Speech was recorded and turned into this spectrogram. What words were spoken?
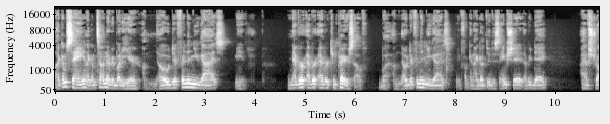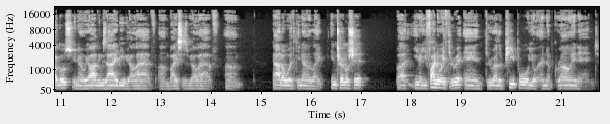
like I'm saying, like I'm telling everybody here, I'm no different than you guys. I mean, never ever ever compare yourself. But I'm no different than you guys. I mean, fucking I go through the same shit every day. I have struggles. You know, we all have anxiety. We all have um, vices. We all have um, battle with you know like internal shit. But you know, you find a way through it, and through other people, you'll end up growing and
